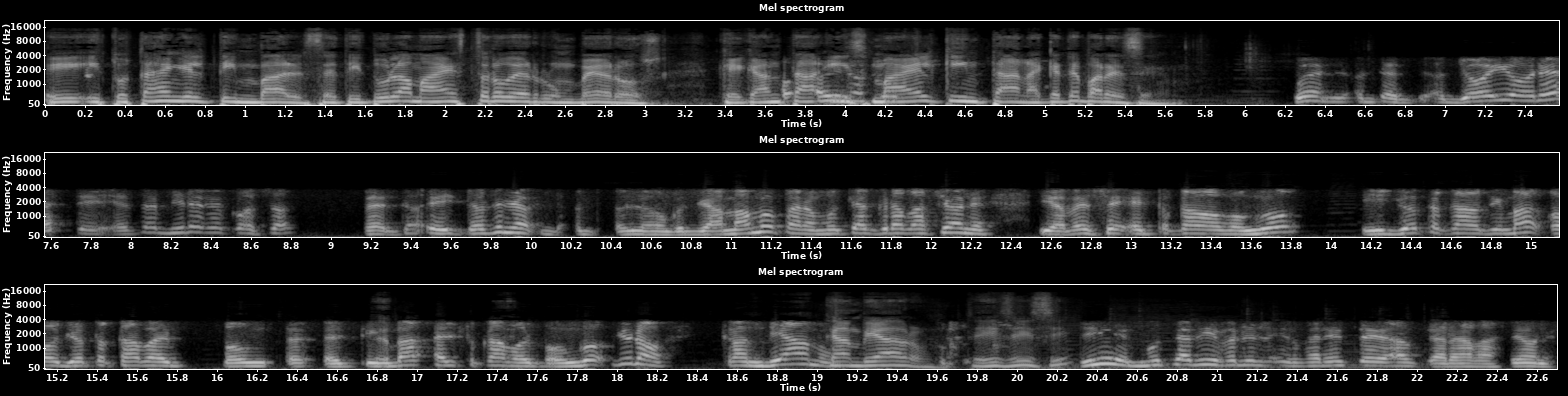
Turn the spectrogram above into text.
y, y tú estás en el timbal. Se titula Maestro de Rumberos, que canta Oye, Ismael Quintana. ¿Qué te parece? Bueno, yo y Oreste, esa, mira qué cosa. Entonces lo, lo llamamos para muchas grabaciones y a veces él tocaba bongo y yo tocaba el timbal o yo tocaba el, bon- el timbal, él tocaba el bongo. You know, cambiamos. Cambiaron. Sí, sí, sí. Sí, muchas diferentes, diferentes grabaciones.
